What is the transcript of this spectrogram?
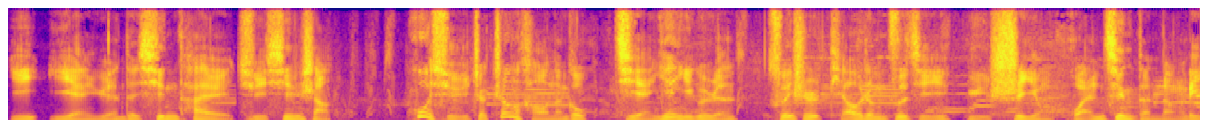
以演员的心态去欣赏。或许这正好能够检验一个人随时调整自己与适应环境的能力。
